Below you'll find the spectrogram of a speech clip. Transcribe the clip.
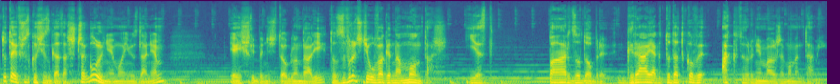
Tutaj wszystko się zgadza, szczególnie moim zdaniem, jeśli będziecie to oglądali, to zwróćcie uwagę na montaż. Jest bardzo dobry. Gra jak dodatkowy aktor niemalże momentami.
